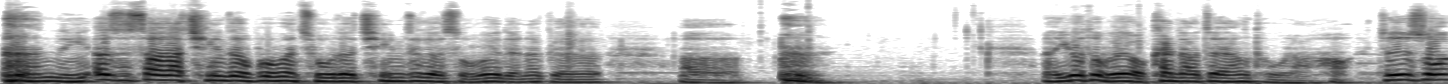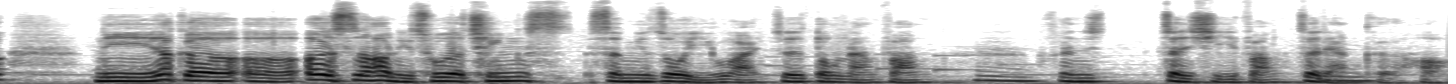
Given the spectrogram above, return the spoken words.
你二十四号要清这个部分，除了清这个所谓的那个呃 呃 YouTube 有看到这张图了哈，就是说你那个呃二十四号，你除了清生命座以外，就是东南方，嗯，跟。正西方这两个哈，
